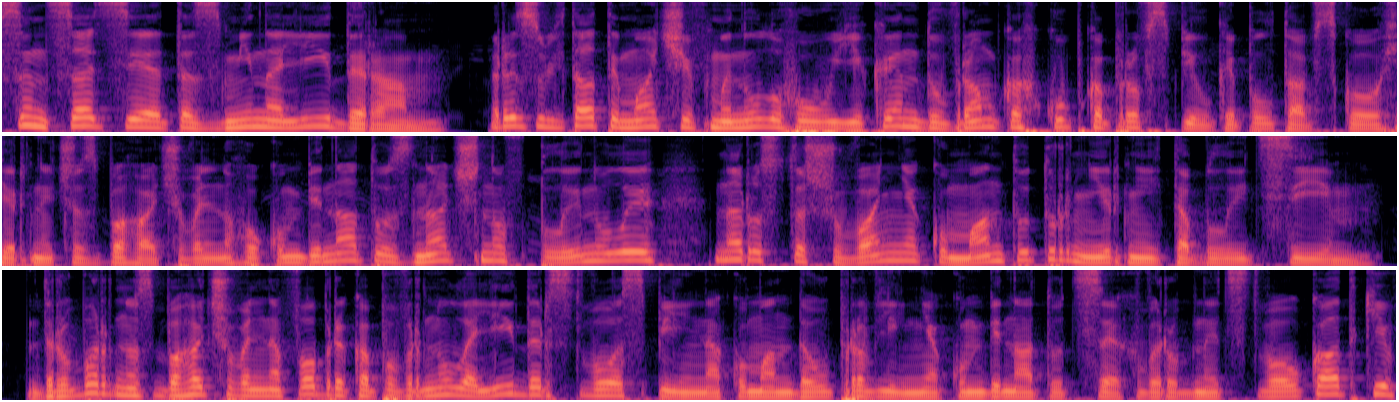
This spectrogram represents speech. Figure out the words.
сенсація та зміна лідера. Результати матчів минулого уікенду в рамках Кубка профспілки Полтавського гірничо-збагачувального комбінату значно вплинули на розташування команд у турнірній таблиці. Дробарно-збагачувальна фабрика повернула лідерство. Спільна команда управління комбінату цех виробництва окатків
